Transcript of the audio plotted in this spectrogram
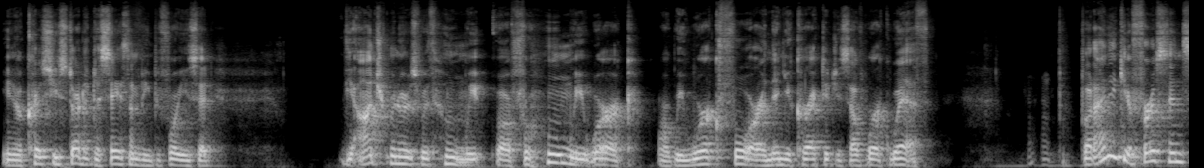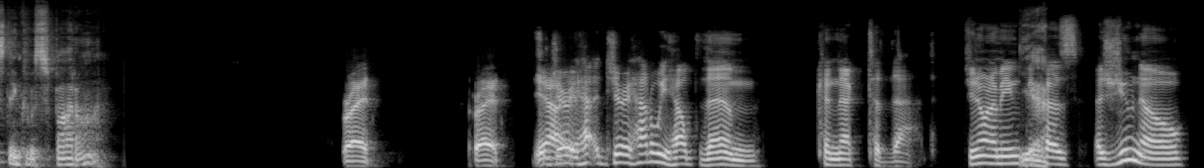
You know, Chris, you started to say something before. You said the entrepreneurs with whom we, or for whom we work, or we work for, and then you corrected yourself, work with. Mm-hmm. But I think your first instinct was spot on. Right. Right. So yeah. Jerry, how, Jerry, how do we help them connect to that? Do you know what I mean? Yeah. Because as you know,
